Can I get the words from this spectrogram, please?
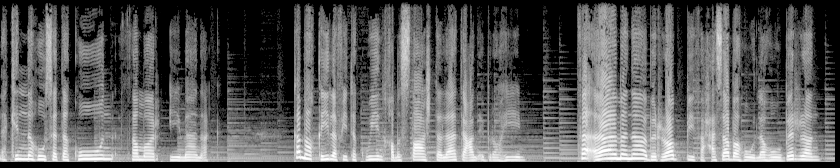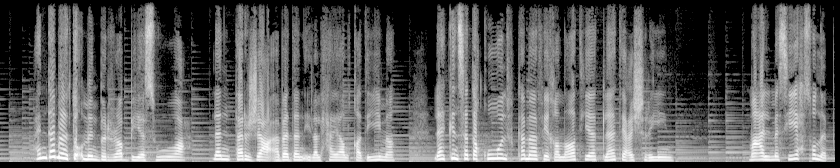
لكنه ستكون ثمر إيمانك. كما قيل في تكوين 15 3 عن إبراهيم فآمن بالرب فحسبه له برا. عندما تؤمن بالرب يسوع لن ترجع ابدا إلى الحياة القديمة لكن ستقول كما في غلاطية 23 مع المسيح صلبت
